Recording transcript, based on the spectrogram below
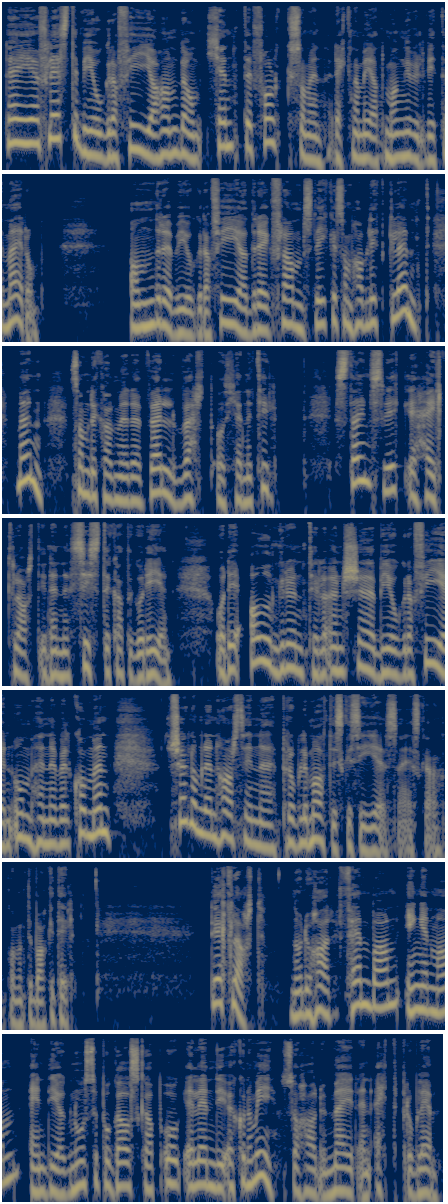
De fleste biografier handler om kjente folk som en regner med at mange vil vite mer om. Andre biografier drar fram slike som har blitt glemt, men som det kan være vel verdt å kjenne til. Steinsvik er helt klart i denne siste kategorien, og det er all grunn til å ønske biografien om henne velkommen, selv om den har sine problematiske sider, som jeg skal komme tilbake til. Det er klart, når du har fem barn, ingen mann, en diagnose på galskap og elendig økonomi, så har du mer enn ett problem.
